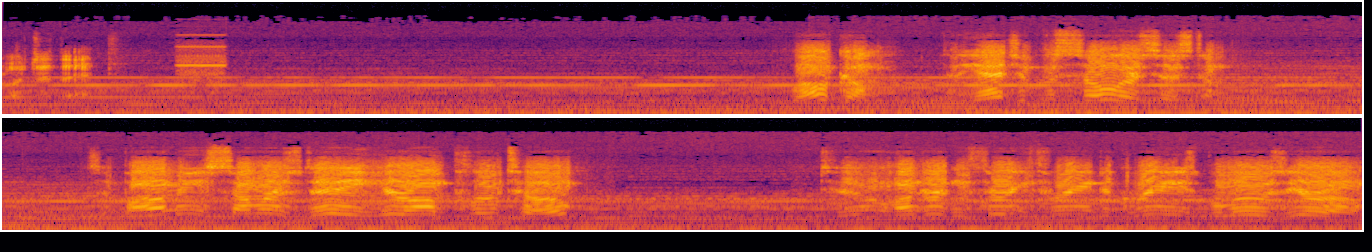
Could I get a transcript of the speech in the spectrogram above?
Roger that. Welcome to the edge of the solar system. It's a balmy summer's day here on Pluto. 233 degrees below zero.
